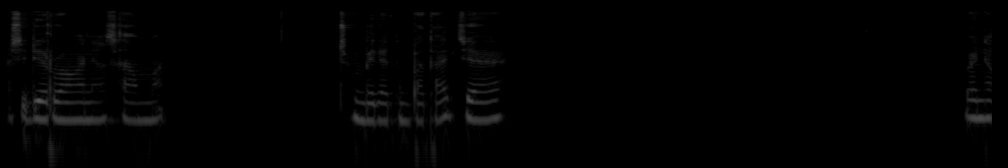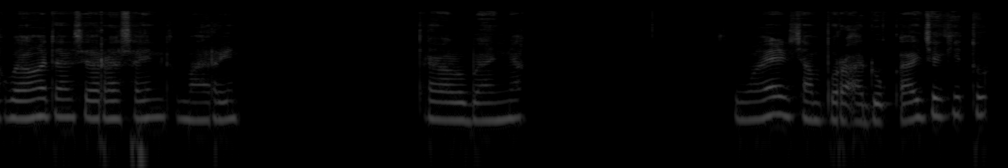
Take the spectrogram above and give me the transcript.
Masih di ruangan yang sama. Cuma beda tempat aja. Banyak banget yang saya rasain kemarin. Terlalu banyak. Semuanya dicampur aduk aja gitu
